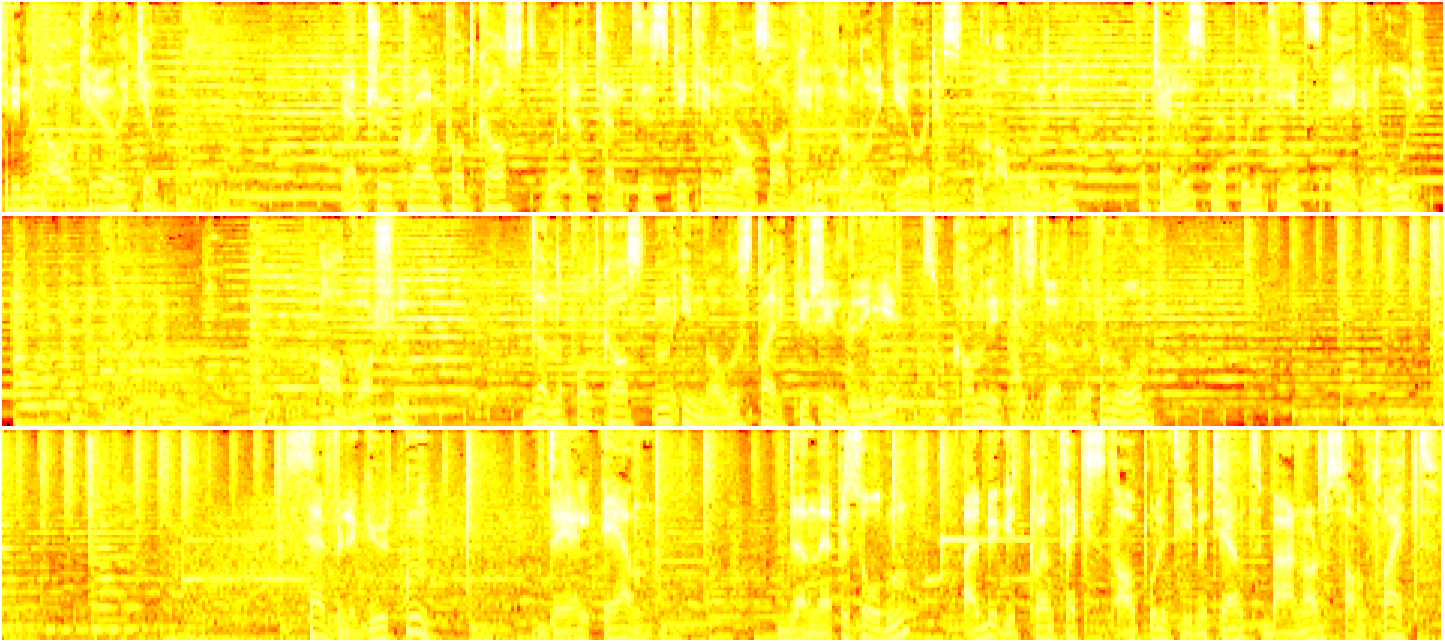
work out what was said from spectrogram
Kriminalkrøniken. En true crime-podkast hvor autentiske kriminalsaker fra Norge og resten av Norden fortelles med politiets egne ord. Advarsel. Denne podkasten inneholder sterke skildringer som kan virke støtende for noen. Sevlegutten, del 1. Denne episoden er bygget på en tekst av politibetjent Bernhard Sandtveit.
